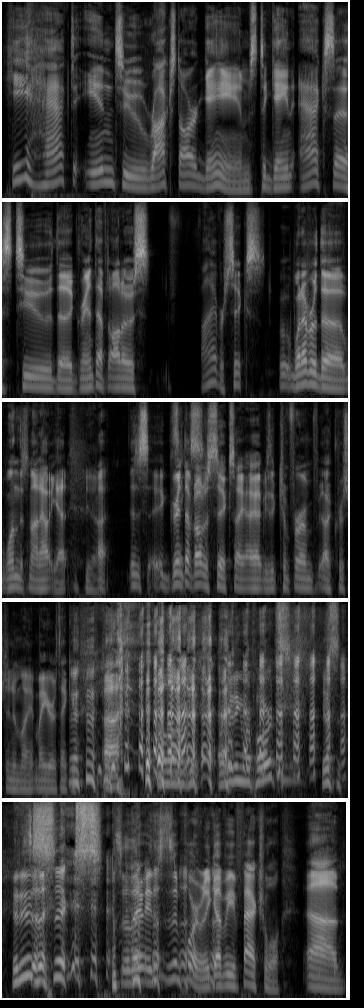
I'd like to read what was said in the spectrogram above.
he hacked into Rockstar Games to gain access to the Grand Theft Auto five or six, whatever the one that's not out yet. Yeah. Uh, this, uh, Grand Theft Six. Auto Six. I, I confirmed uh, Christian in my, my ear. Thank you. Uh, We're getting reports. Yes, it is six. so they, this is important. We got to be factual. Um,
